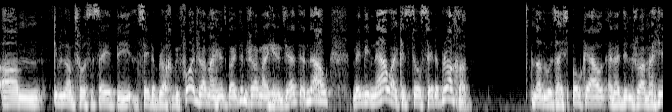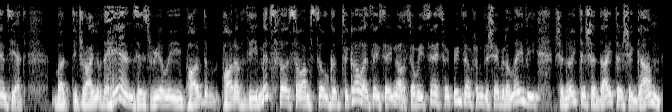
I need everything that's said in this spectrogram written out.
um, even though I'm supposed to say be, say the bracha before I dry my hands, but I didn't dry my hands yet, and now, maybe now I could still say the bracha. In other words, I spoke out and I didn't dry my hands yet. But the drying of the hands is really part of the part of the mitzvah, so I'm still good to go, as they say no. So we say so he brings down from the Shevet Levi, Shenoita Shadaita Shagam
